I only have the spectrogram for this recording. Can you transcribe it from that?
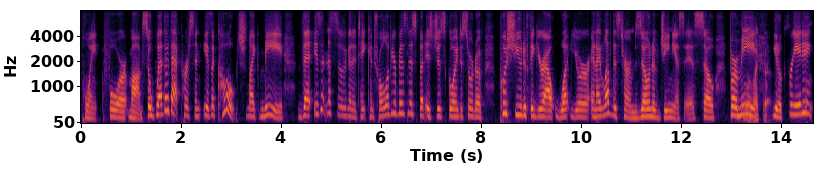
point for moms. So whether that person is a coach like me that isn't necessarily going to take control of your business but is just going to sort of push you to figure out what your and I love this term zone of genius is. So for me, like you know, creating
